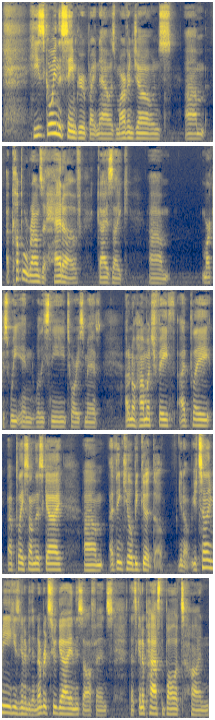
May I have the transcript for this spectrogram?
he's going the same group right now as Marvin Jones, um, a couple rounds ahead of guys like um, Markus Wheaton, Willie Snead, Torrey Smith. I don't know how much faith I play I place on this guy. Um, I think he'll be good though. You know, you're telling me he's going to be the number two guy in this offense that's going to pass the ball a ton.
